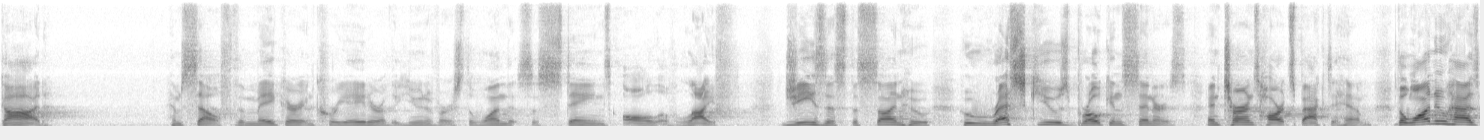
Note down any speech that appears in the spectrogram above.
God Himself, the maker and creator of the universe, the one that sustains all of life, Jesus, the Son who, who rescues broken sinners and turns hearts back to Him, the one who has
